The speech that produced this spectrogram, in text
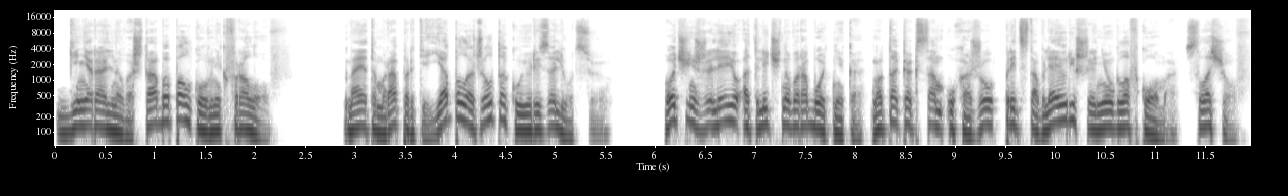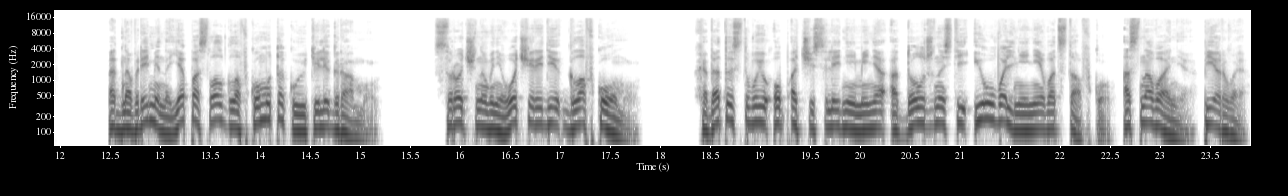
Генерального штаба полковник Фролов. На этом рапорте я положил такую резолюцию. Очень жалею отличного работника, но так как сам ухожу, представляю решению главкома. Слащев. Одновременно я послал главкому такую телеграмму. Срочно вне очереди главкому. Ходатайствую об отчислении меня от должности и увольнении в отставку. Основания. Первое.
